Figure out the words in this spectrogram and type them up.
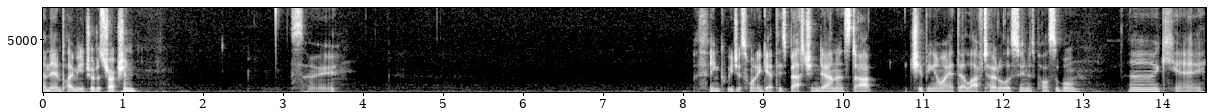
and then play mutual destruction. So think we just want to get this bastion down and start chipping away at their life total as soon as possible. Okay.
